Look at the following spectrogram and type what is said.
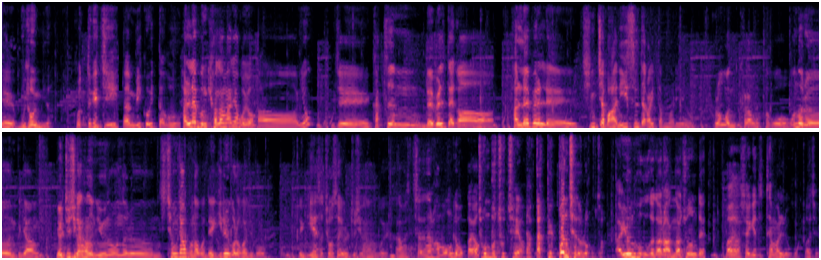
예 무효입니다 곧 뜨겠지. 난 믿고 있다고. 할렙은 켜낭하냐고요? 아니요. 이제 같은 레벨대가 한 레벨에 진짜 많이 있을 때가 있단 말이에요. 그런 건 켜낭 못하고. 오늘은 그냥 12시간 하는 이유는 오늘은 시청자분하고 내기를 걸어가지고 내기해서 져서 12시간 하는 거예요. 그럼 채널 한번 옮겨볼까요? 전부 조체야 야, 딱 100번 채널로 가보자. 아이언 호그가 나를 안 놔주는데? 맞아. 세개 득템 하려고. 맞아요.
